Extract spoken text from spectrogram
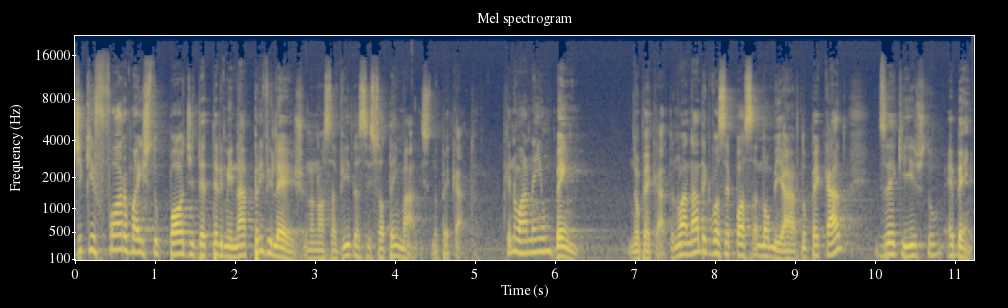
de que forma isto pode determinar privilégio na nossa vida se só tem males no pecado? Porque não há nenhum bem no pecado. Não há nada que você possa nomear no pecado e dizer que isto é bem.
